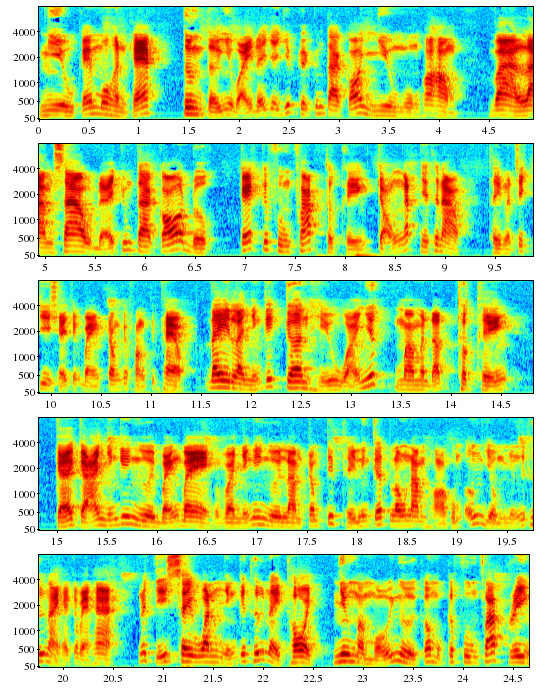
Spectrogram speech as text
nhiều cái mô hình khác. Tương tự như vậy để cho giúp cho chúng ta có nhiều nguồn hoa hồng. Và làm sao để chúng ta có được các cái phương pháp thực hiện chọn ngách như thế nào thì mình sẽ chia sẻ cho các bạn trong cái phần tiếp theo. Đây là những cái kênh hiệu quả nhất mà mình đã thực hiện, kể cả những cái người bạn bè và những cái người làm trong tiếp thị liên kết lâu năm, họ cũng ứng dụng những cái thứ này ha các bạn ha? Nó chỉ xoay quanh những cái thứ này thôi, nhưng mà mỗi người có một cái phương pháp riêng.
